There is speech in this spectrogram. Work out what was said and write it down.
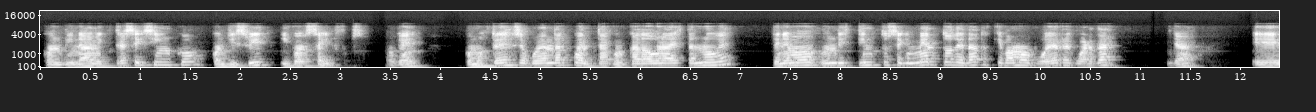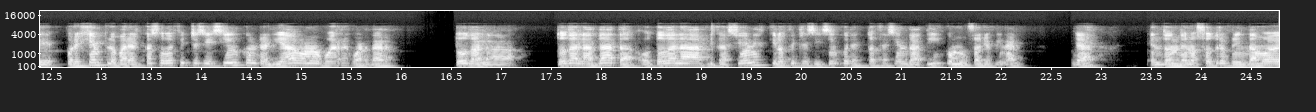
con Dynamic 365, con G Suite y con Salesforce. ¿ok? Como ustedes se pueden dar cuenta, con cada una de estas nubes tenemos un distinto segmento de datos que vamos a poder resguardar. ¿ya? Eh, por ejemplo, para el caso de Office 365, en realidad vamos a poder resguardar toda la, toda la data o todas las aplicaciones que el Office 365 te está ofreciendo a ti como usuario final, ¿ya? En donde nosotros brindamos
